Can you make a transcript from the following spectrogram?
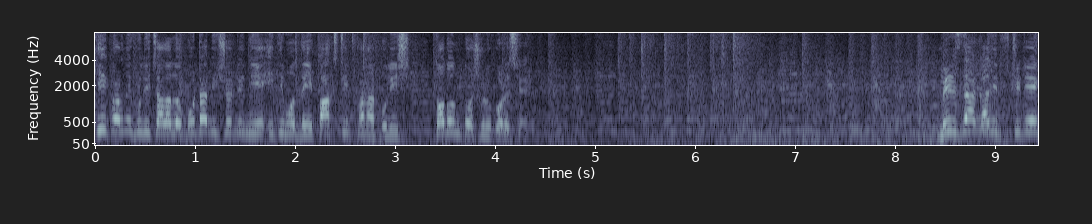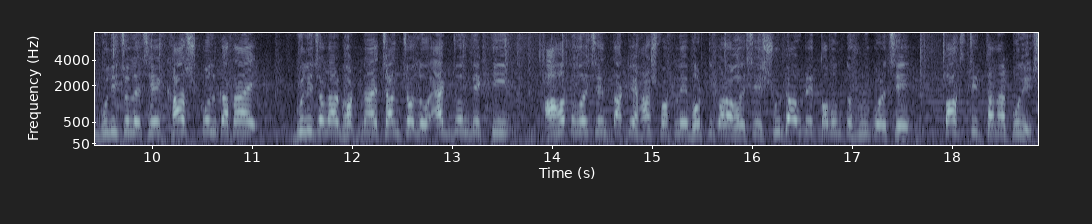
কী কারণে গুলি চালালো, গোটা বিষয়টি নিয়ে ইতিমধ্যেই পার্ক স্ট্রিট থানার পুলিশ তদন্ত শুরু করেছে। মির্জা গালিব স্ট্রিটে গুলি চলেছে। খাস কলকাতায় গুলি চলার ঘটনায় চাঞ্চল্য একজন ব্যক্তি আহত হয়েছেন, তাকে হাসপাতালে ভর্তি করা হয়েছে। শুট আউটের তদন্ত শুরু করেছে পার্ক স্ট্রিট থানার পুলিশ।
